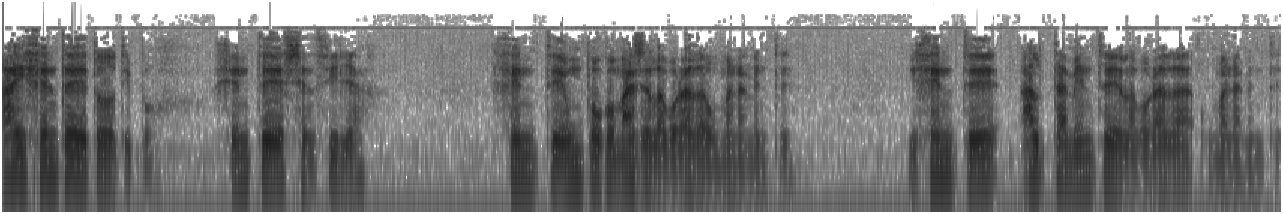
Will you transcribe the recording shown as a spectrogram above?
Hay gente de todo tipo, gente sencilla, gente un poco más elaborada humanamente y gente altamente elaborada humanamente.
